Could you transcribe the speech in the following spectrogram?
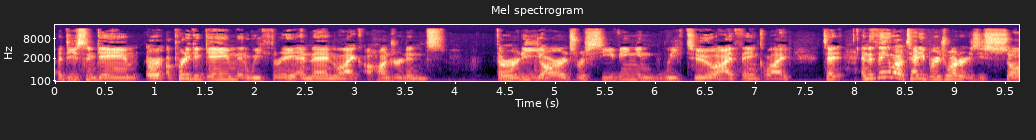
a decent game, or a pretty good game in week three, and then like 130 yards receiving in week two, I think like. Teddy, and the thing about Teddy Bridgewater is he's so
